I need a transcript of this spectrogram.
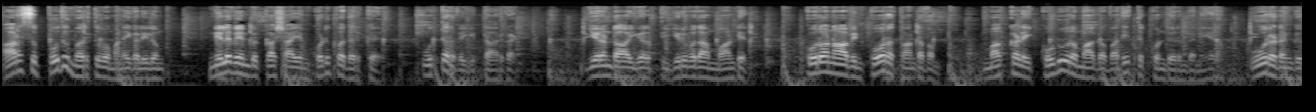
அரசு பொது மருத்துவமனைகளிலும் நிலவேம்பு கஷாயம் கொடுப்பதற்கு உத்தரவிட்டார்கள். இரண்டாயிரத்தி இருபதாம் ஆண்டில் கொரோனாவின் கோர தாண்டவம் மக்களை கொடூரமாக வதைத்துக் கொண்டிருந்த நேரம். ஊரடங்கு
